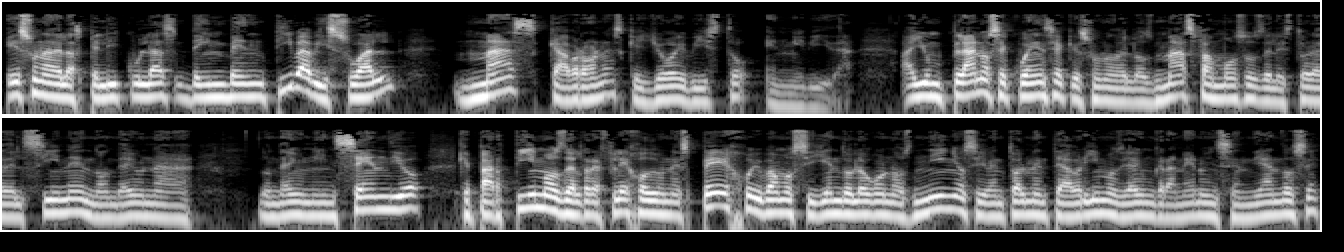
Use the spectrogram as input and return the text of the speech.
es una de las películas de inventiva visual más cabronas que yo he visto en mi vida. Hay un plano secuencia que es uno de los más famosos de la historia del cine, en donde hay una donde hay un incendio, que partimos del reflejo de un espejo y vamos siguiendo luego unos niños y eventualmente abrimos y hay un granero incendiándose,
